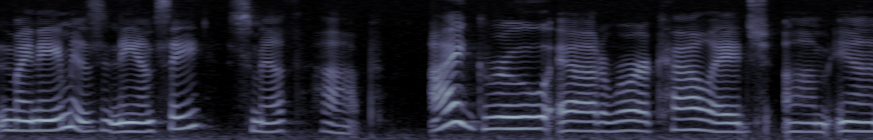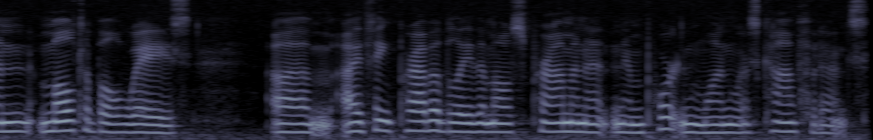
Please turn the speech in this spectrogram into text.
My name is Nancy Smith Hopp. I grew at Aurora College um, in multiple ways. Um, I think probably the most prominent and important one was confidence.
